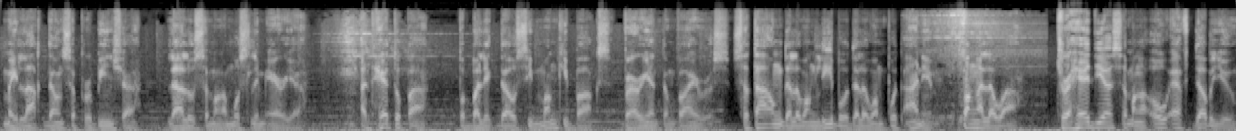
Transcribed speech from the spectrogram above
may lockdown sa probinsya, lalo sa mga Muslim area. At heto pa, pabalik daw si monkeypox variant ng virus sa taong 2026. Pangalawa, trahedya sa mga OFW,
